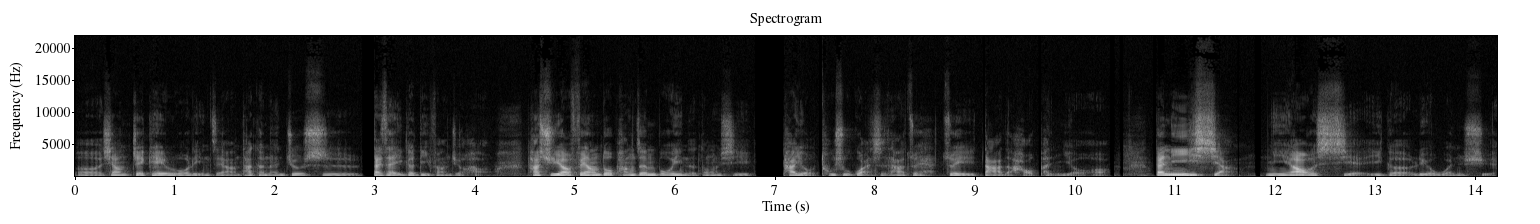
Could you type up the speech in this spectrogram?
呃，像 J.K. 罗琳这样，他可能就是待在一个地方就好。他需要非常多旁征博引的东西，他有图书馆是他最最大的好朋友哦。但你想，你要写一个旅游文学，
